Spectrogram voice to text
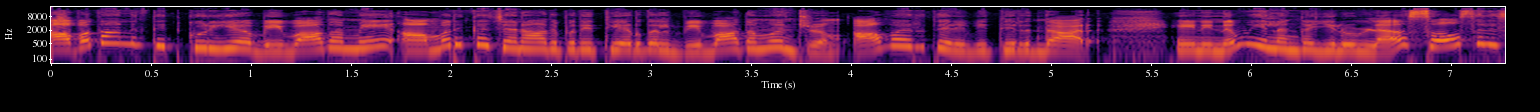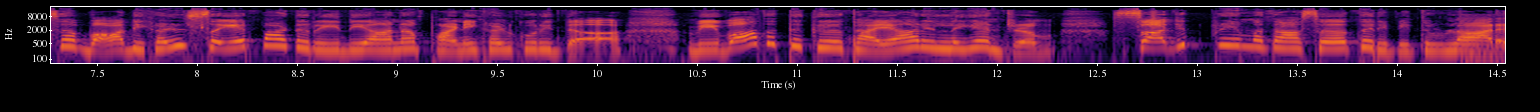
அவதானத்திற்குரிய விவாதமே அமெரிக்க ஜனாதிபதி தேர்தல் விவாதம் என்றும் அவர் தெரிவித்திருந்தார். எனினும் இலங்கையில் உள்ள சோசலிசவாதிகள் செயற்பாட்டு ரீதியான பணிகள் குறித்து விவாதத்துக்கு தயாரில்லை என்றும் சஜித் பிரேமதாச தெரிவித்துள்ளார்.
